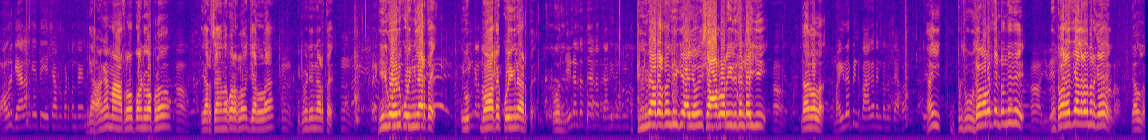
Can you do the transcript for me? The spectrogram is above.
మామూలు గేలానికి అయితే ఏ చేపలు పడుతుంటాయండి? గెలగా మాతలు పండుగప్పలు ఆ. ఎర్రచంగన కొరకలు జల్ల ఉం. ఇటువంటివి నడతాయి. మరి దీనికి ఓన్లీ కోయింగ్లు ఆడతాయి బాగుంటాయి కోయింగ్లు ఆడతాయి ఓన్లీ. ఏంటంటారు తేడా దానికి దీనికి? పిండి మీద ఆడతాం దీనికి. అయ్యో చేపలు రీలు తింటాయి ఆ. దానివల్ల. మైదా పిండి బాగా తింటుంది చేప? ఇప్పుడు చూసాం కాబట్టి తింటుంది ఇది. ఆ, ఇది ఇంతవరకు అయితే వెళ్ళదు కదా మనకి. వెళ్ళదు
